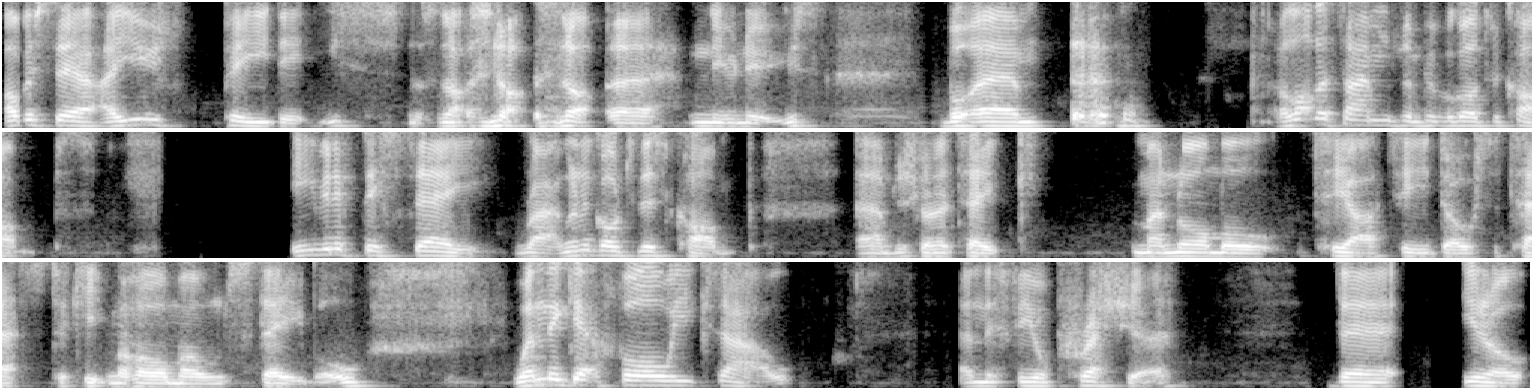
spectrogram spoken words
obviously I, I use PEDs. It's not it's not it's not uh, new news, but um, a lot of the times when people go to comps, even if they say right, I'm going to go to this comp, I'm just going to take my normal TRT dose of tests to keep my hormones stable. When they get four weeks out and they feel pressure, they you know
